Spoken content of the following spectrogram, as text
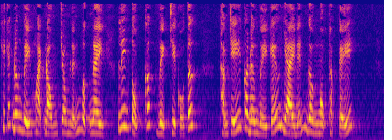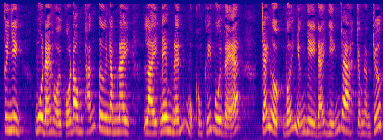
khi các đơn vị hoạt động trong lĩnh vực này liên tục khất việc chia cổ tức, thậm chí có đơn vị kéo dài đến gần một thập kỷ. Tuy nhiên, mùa đại hội cổ đông tháng 4 năm nay lại đem đến một không khí vui vẻ, trái ngược với những gì đã diễn ra trong năm trước.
